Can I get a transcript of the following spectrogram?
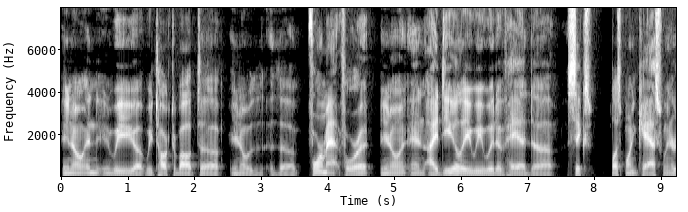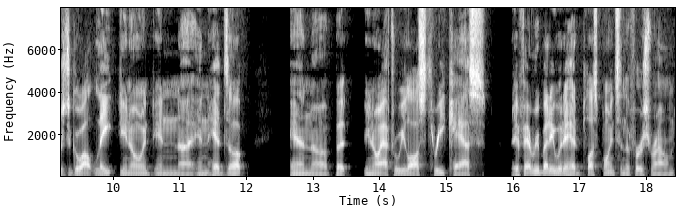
you know, and we uh, we talked about uh, you know the, format for it, you know, and ideally we would have had uh, six plus point cast winners to go out late, you know, in in, uh, in heads up, and uh, but you know after we lost three casts, if everybody would have had plus points in the first round,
